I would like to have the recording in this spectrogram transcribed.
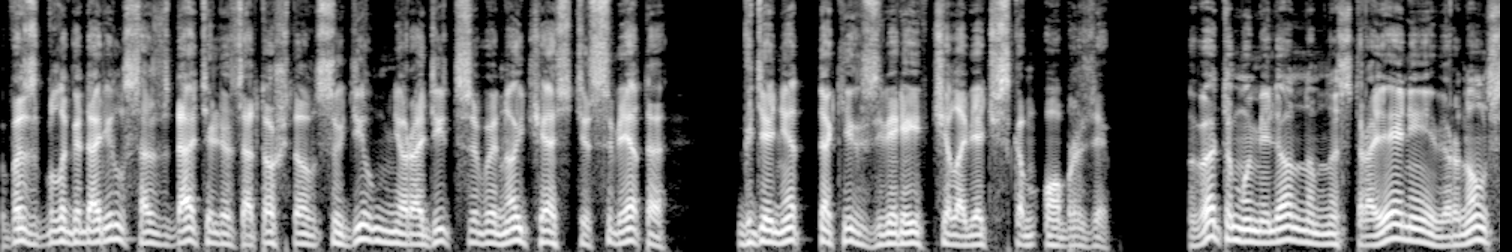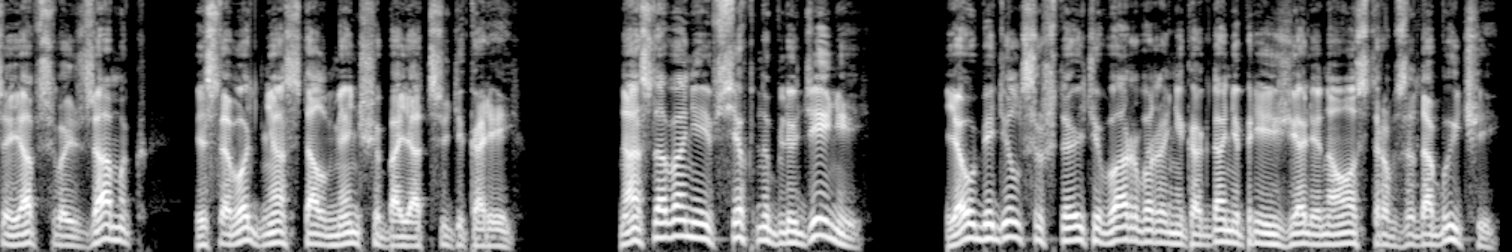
возблагодарил Создателя за то, что он судил мне родиться в иной части света, где нет таких зверей в человеческом образе. В этом умиленном настроении вернулся я в свой замок и с того дня стал меньше бояться дикарей. На основании всех наблюдений я убедился, что эти варвары никогда не приезжали на остров за добычей,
